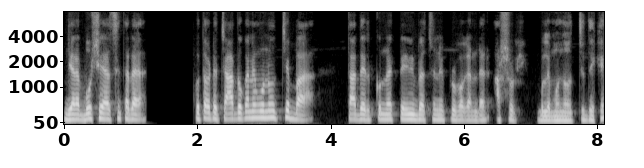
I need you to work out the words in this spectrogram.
যারা বসে আছে তারা কোথাও একটা চা দোকানে মনে হচ্ছে বা তাদের কোনো একটা নির্বাচনের প্রভাকাণ্ডার আসর বলে মনে হচ্ছে দেখে।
